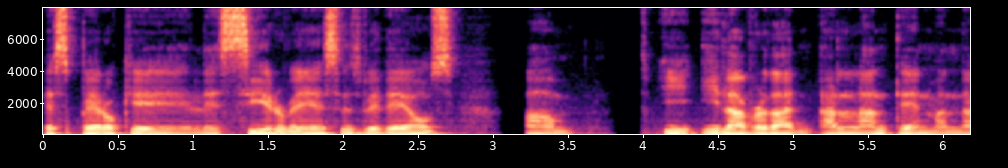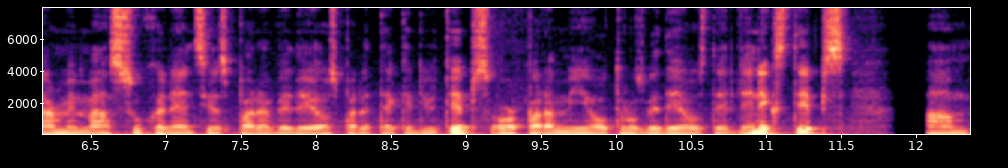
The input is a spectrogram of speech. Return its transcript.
Espero que les sirve esos videos. Um, y, la verdad, adelante en mandarme más sugerencias para videos para TechEdu Tips o para mis otros videos de Linux Tips. Um,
